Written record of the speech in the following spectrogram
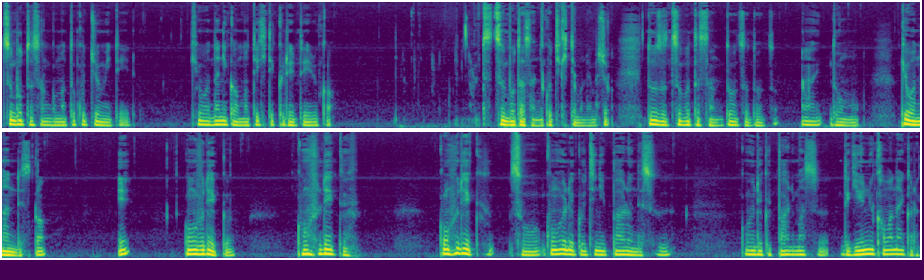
坪田さんがまたこっちを見ている。今日は何かを持ってきてくれているか。坪田さんにこっち来てもらいましょう。どうぞ坪田さん。どうぞどうぞ。あどうも。今日は何ですか？え？コーンフレーク？コーンフレーク？コーンフレークそう。コーンフレークうちにいっぱいあるんです。コーンフレークいっぱいあります。で、牛乳買わないから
